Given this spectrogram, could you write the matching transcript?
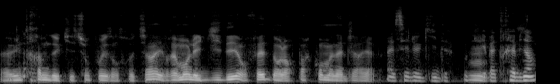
euh, une trame de questions pour les entretiens et vraiment les guider en fait dans leur parcours managérial. c'est le guide. Ok, mm. bah, très bien.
